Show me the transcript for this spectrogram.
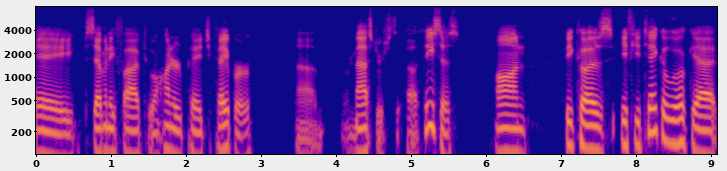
a 75 to 100 page paper. Um, master's uh, thesis on because if you take a look at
